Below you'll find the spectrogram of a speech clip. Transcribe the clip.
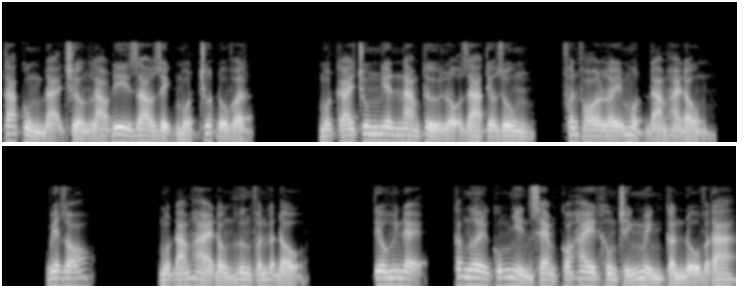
ta cùng đại trưởng lao đi giao dịch một chút đồ vật. Một cái trung niên nam tử lộ ra tiêu dung, phân phó lấy một đám hài đồng. Biết rõ. Một đám hải đồng hưng phấn gật đầu. Tiêu huynh đệ, các ngươi cũng nhìn xem có hay không chính mình cần đồ vật ta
